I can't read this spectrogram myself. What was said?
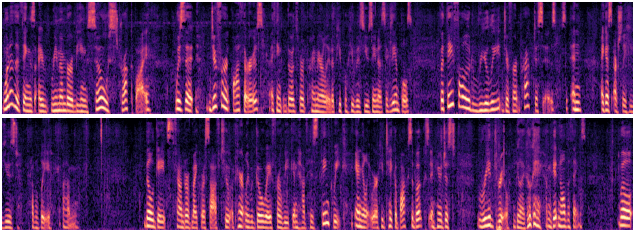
one of the things I remember being so struck by was that different authors, I think those were primarily the people he was using as examples, but they followed really different practices. And I guess actually he used probably um, Bill Gates, founder of Microsoft, who apparently would go away for a week and have his Think Week annually, where he'd take a box of books and he would just read through and be like, okay, I'm getting all the things. Well,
